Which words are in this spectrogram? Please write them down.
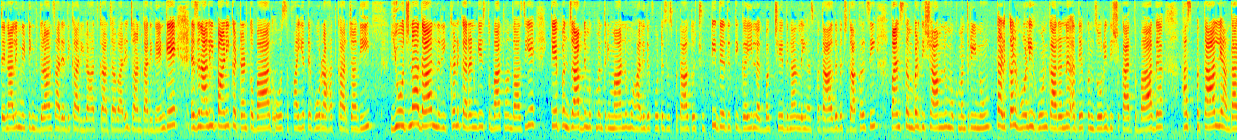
ਤੇ ਨਾਲ ਹੀ ਮੀਟਿੰਗ ਦੇ ਦੌਰਾਨ ਸਾਰੇ ਅਧਿਕਾਰੀ ਰਾਹਤ ਕਾਰਜਾਂ ਬਾਰੇ ਜਾਣਕਾਰੀ ਦੇਣਗੇ। ਇਸ ਨਾਲ ਹੀ ਪਾਣੀ ਕੱਟਣ ਤੋਂ ਬਾਅਦ ਉਹ ਸਫ਼ਾਈ ਅਤੇ ਹੋਰ ਰਾਹਤ ਕਾਰਜਾਂ ਦੀ ਯੋਜਨਾ ਦਾ ਨਿਰੀਖਣ ਕਰਨਗੇ। ਇਸ ਤੋਂ ਬਾਅਦ ਤੁਹਾਨੂੰ ਦੱਸ ਦਈਏ ਕਿ ਪੰਜਾਬ ਦੇ ਮੁੱਖ ਮੰਤਰੀ ਮਾਨ ਨੂੰ ਮੋਹਾਲੀ ਦੇ ਫੋਰਟਿਸ ਹਸਪਤਾਲ ਤੋਂ ਛੁੱਟੀ ਦੇ ਦਿੱਤੀ ਗਈ। ਲਗਭਗ 6 ਦਿਨਾਂ ਲਈ ਹਸਪਤਾਲ ਦੇ ਵਿੱਚ ਦਾਖਲ ਸੀ। 5 ਸਤੰਬਰ ਦੀ ਸ਼ਾਮ ਨੂੰ ਮੁੱਖ ਮੰਤਰੀ ਨੂੰ ਧੜਕਣ ਹੌਲੀ ਹੋਣ ਕਾਰਨ ਅਤੇ ਕਮਜ਼ੋਰੀ ਦੀ ਸ਼ਿਕਾਇਤ ਤੋਂ ਬਾਅਦ ਹਸਪਤਾਲ ਲਿਆਂਦਾ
